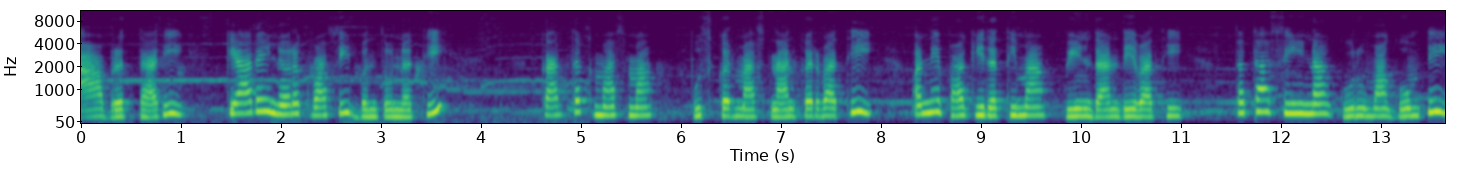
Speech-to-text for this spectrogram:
આ વ્રતધારી ક્યારેય નરકવાસી બનતો નથી. કાર્તક માસમાં પુષ્કરમાં સ્નાન કરવાથી અને ભાગીરથીમાં વીણદાન દેવાથી તથા સિંહના ગુરુમાં ગોમતી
